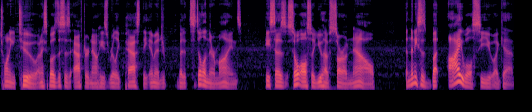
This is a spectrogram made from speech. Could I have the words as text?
22 and I suppose this is after now he's really past the image but it's still in their minds. He says, "So also you have sorrow now." And then he says, "But I will see you again,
